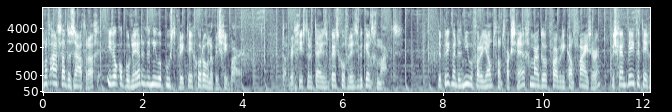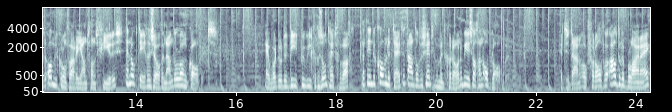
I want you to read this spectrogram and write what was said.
Vanaf aanstaande zaterdag is ook op Bonaire de nieuwe boosterprik tegen corona beschikbaar. Dat werd gisteren tijdens een persconferentie bekendgemaakt. De prik met de nieuwe variant van het vaccin, gemaakt door fabrikant Pfizer, beschermt beter tegen de Omicron-variant van het virus en ook tegen de zogenaamde long-covid. Er wordt door de dienst publieke gezondheid verwacht dat in de komende tijd het aantal besmettingen met corona weer zal gaan oplopen. Het is daarom ook vooral voor ouderen belangrijk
